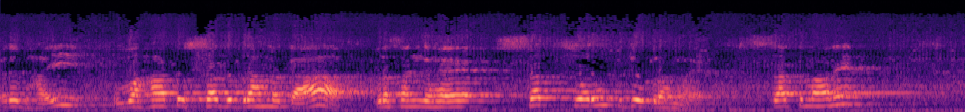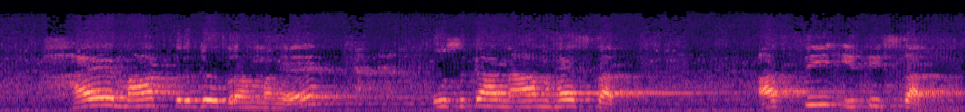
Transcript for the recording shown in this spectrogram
अरे भाई, वहाँ तो सद ब्रह्म का प्रसंग है, सत्स्वरूप जो ब्रह्म है। सत माने है मात्र जो ब्रह्म है, उसका नाम है सत। अति इति सत,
